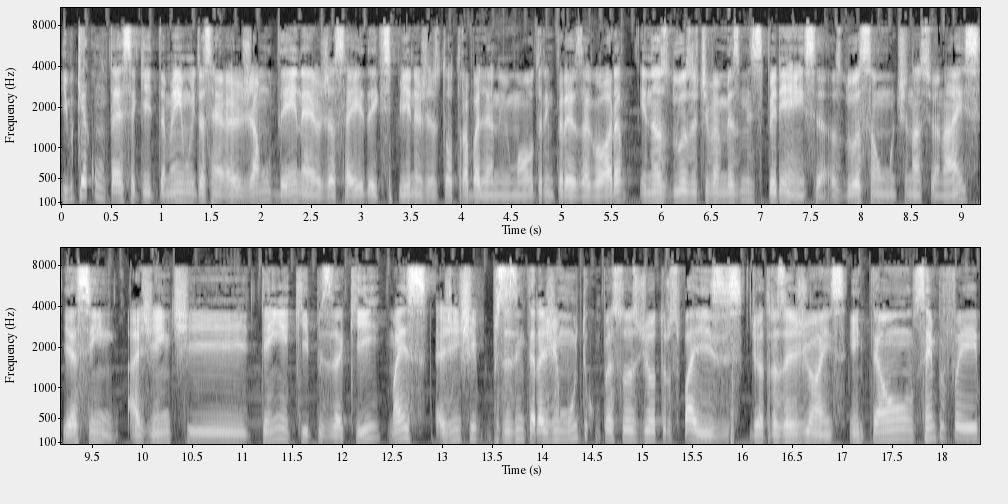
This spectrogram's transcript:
E o que acontece aqui também, muito assim, eu já mudei, né? Eu já saí da Experian, já estou trabalhando em uma outra empresa agora. E nas duas eu tive a mesma experiência. As duas são multinacionais. E assim, a gente tem equipes aqui, mas a gente precisa interagir muito muito com pessoas de outros países, de outras regiões. Então sempre foi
